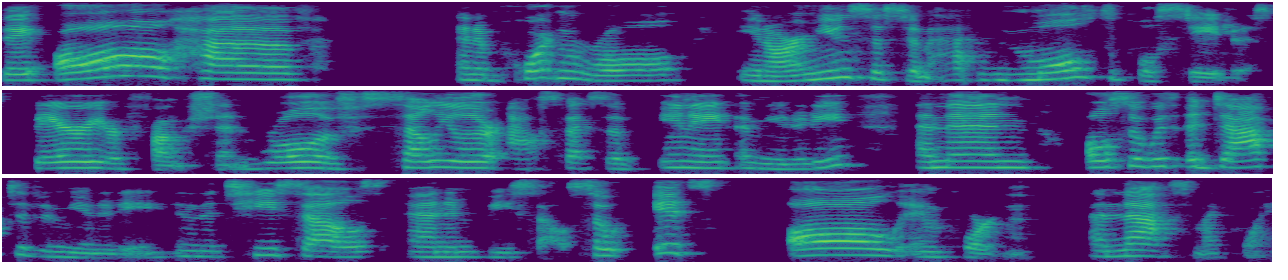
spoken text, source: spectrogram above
They all have an important role in our immune system at multiple stages, barrier function, role of cellular aspects of innate immunity, and then also with adaptive immunity in the T cells and in B cells. So it's all important, and that's my point.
